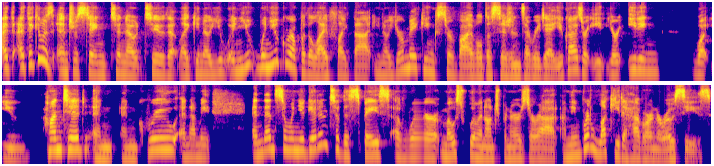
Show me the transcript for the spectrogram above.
I, th- I think it was interesting to note too that like you know you when you when you grew up with a life like that you know you're making survival decisions every day you guys are eat, you're eating what you hunted and and grew. And i mean and then so when you get into the space of where most women entrepreneurs are at i mean we're lucky to have our neuroses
